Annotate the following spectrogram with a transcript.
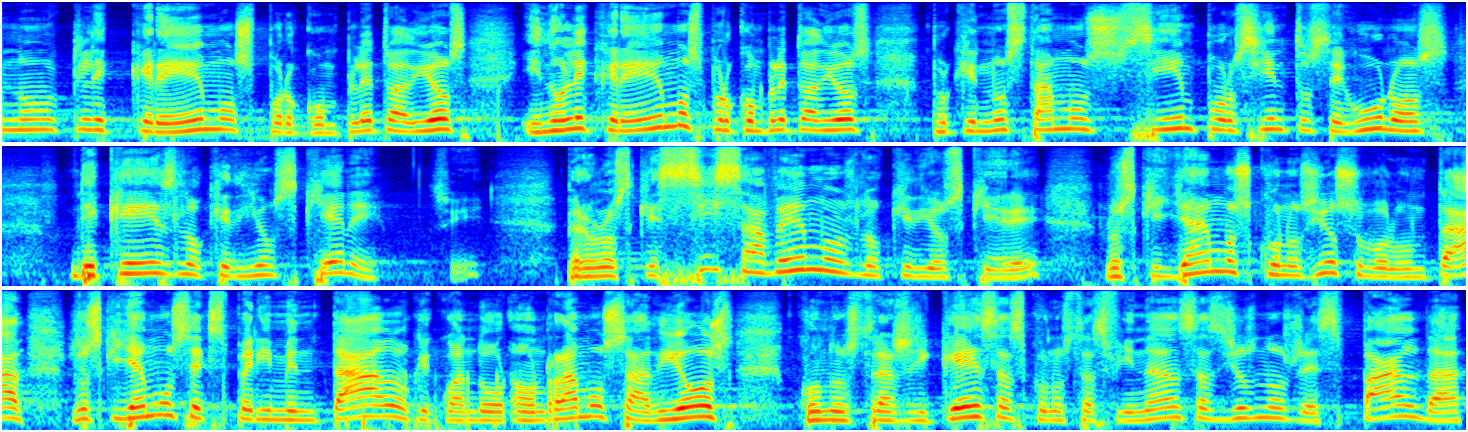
no le creemos por completo a Dios y no le creemos por completo a Dios porque no estamos 100% seguros de qué es lo que Dios quiere. ¿Sí? Pero los que sí sabemos lo que Dios quiere, los que ya hemos conocido su voluntad, los que ya hemos experimentado que cuando honramos a Dios con nuestras riquezas, con nuestras finanzas, Dios nos respalda,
